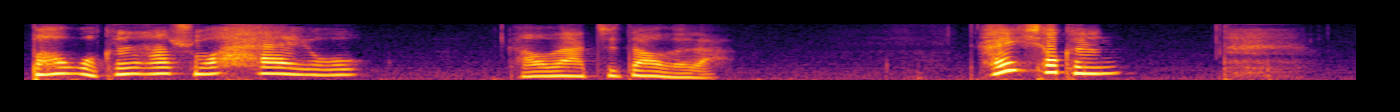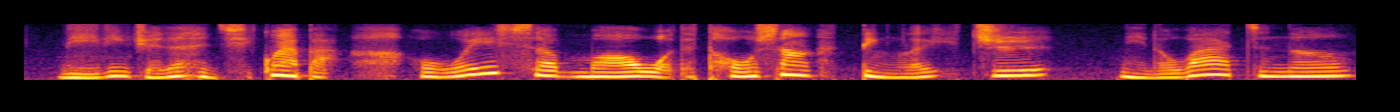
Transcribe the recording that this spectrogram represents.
帮我跟他说嗨哦。好啦，知道了啦。嗨，小肯，你一定觉得很奇怪吧？为什么我的头上顶了一只你的袜子呢？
